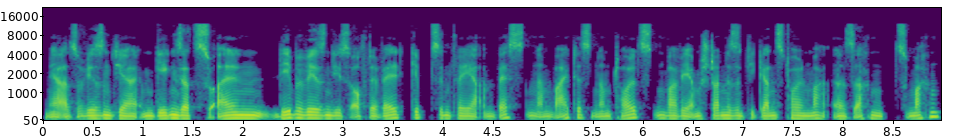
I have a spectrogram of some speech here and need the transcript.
Ja, also wir sind ja im Gegensatz zu allen Lebewesen, die es auf der Welt gibt, sind wir ja am besten, am weitesten, am tollsten, weil wir imstande sind, die ganz tollen Ma äh, Sachen zu machen.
